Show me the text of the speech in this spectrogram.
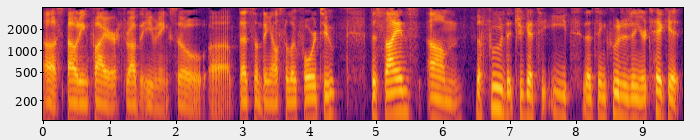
uh, spouting fire throughout the evening. So uh, that's something else to look forward to. Besides um, the food that you get to eat that's included in your ticket,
